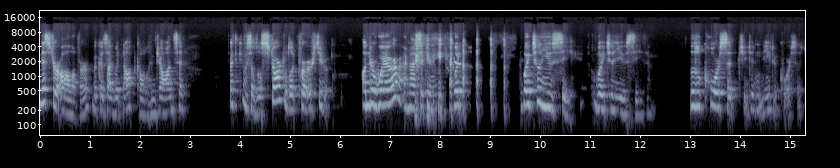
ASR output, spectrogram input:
Mr. Oliver, because I would not call him John, said, I think he was a little startled at first, you know, underwear. And I said, you know, wait, wait till you see, wait till you see them. Little corset. She didn't need a corset.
